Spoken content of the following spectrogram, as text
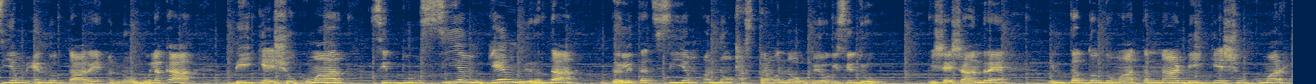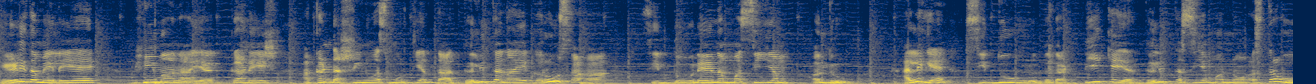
ಸಿಎಂ ಎನ್ನುತ್ತಾರೆ ಅನ್ನೋ ಮೂಲಕ D K Shivakumar Siddu CM game ವಿರುದ್ಧ ದಲಿತ ಸಿಎಂ ಅನ್ನೋ ಅಸ್ತ್ರವನ್ನು ಉಪಯೋಗಿಸಿದ್ರು. ವಿಶೇಷ ಅಂದ್ರೆ ಇಂಥದ್ದೊಂದು ಮಾತನ್ನ ಡಿ ಕೆ ಶಿವಕುಮಾರ್ ಹೇಳಿದ ಮೇಲೆಯೇ ಭೀಮಾ ನಾಯಕ್ ಗಣೇಶ್, ಅಖಂಡ ಶ್ರೀನಿವಾಸ ಮೂರ್ತಿ ಅಂತ ದಲಿತ ನಾಯಕರೂ ಸಹ ಸಿದ್ದುನೇ ನಮ್ಮ ಸಿಎಂ ಅಂದ್ರು. ಅಲ್ಲಿಗೆ ಸಿದ್ದು ವಿರುದ್ಧದ ಡಿಕೆಯ ದಲಿತ ಸಿಎಂ ಅನ್ನೋ ಅಸ್ತ್ರವು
